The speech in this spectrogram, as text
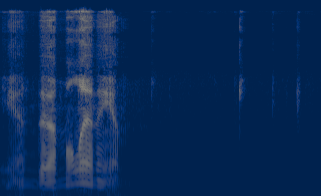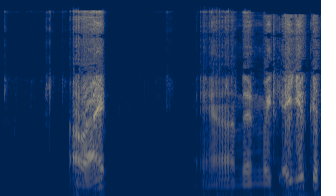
in the millennium. All right, and then we you could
